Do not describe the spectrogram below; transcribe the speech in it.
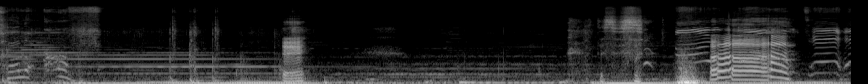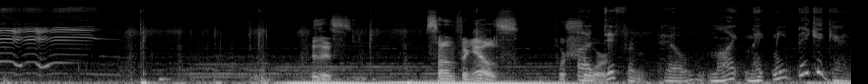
Turn it off? Eh? this is. ah! This is something else, for sure. A different pill might make me big again.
